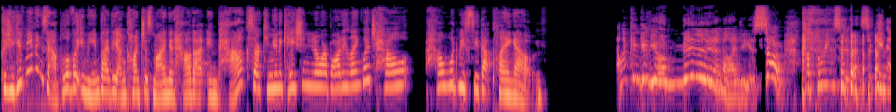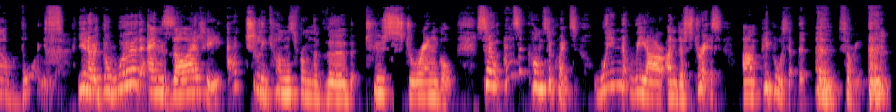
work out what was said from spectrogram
Could you give me an example of what you mean by the unconscious mind and how that impacts our communication, you know, our body language? How, how would we see that playing out? I can give you a million ideas. So, uh, for instance, in our voice, you know, the word anxiety actually comes from the verb to strangle. So as a consequence, when we are under stress, um, people will say, sorry, you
